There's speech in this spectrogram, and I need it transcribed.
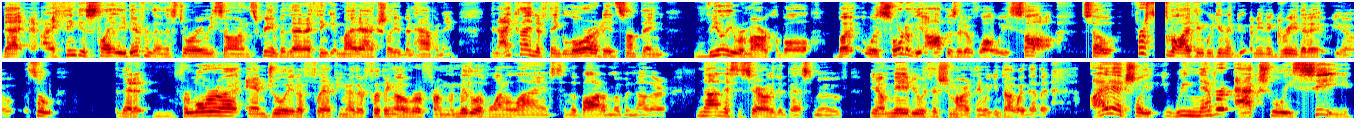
that I think is slightly different than the story we saw on screen, but that I think it might actually have been happening. And I kind of think Laura did something really remarkable, but was sort of the opposite of what we saw. So, first of all, I think we can, I mean, agree that it, you know, so that it, for Laura and Julia to flip, you know, they're flipping over from the middle of one alliance to the bottom of another. Not necessarily the best move. You know, maybe with the Shamar thing, we can talk about that. But I actually, we never actually see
